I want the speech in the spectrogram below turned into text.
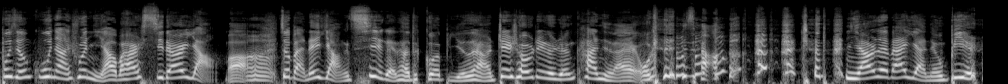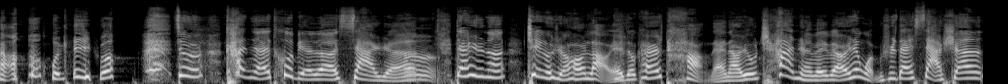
不行，姑娘，说你要不还是吸点氧吧，就把那氧气给他搁鼻子上。这时候这个人看起来，我跟你讲。真的，你要是再把眼睛闭上，我跟你说。就是看起来特别的吓人，但是呢，这个时候老爷就开始躺在那儿，又颤颤巍巍，而且我们是在下山，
